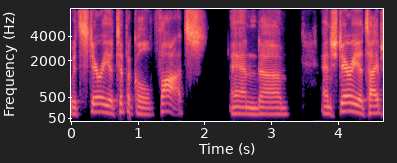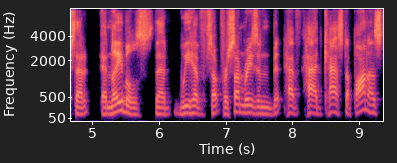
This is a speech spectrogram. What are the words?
with stereotypical thoughts and um, and stereotypes that and labels that we have for some reason have had cast upon us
